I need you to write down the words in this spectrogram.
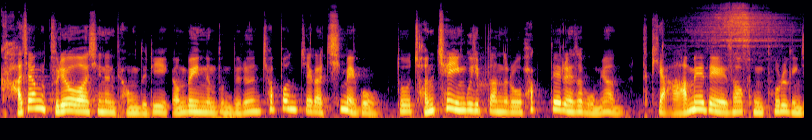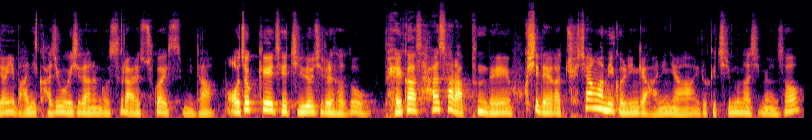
가장 두려워하시는 병들이 연배 있는 분들은 첫 번째가 치매고 또 전체 인구 집단으로 확대를 해서 보면 특히 암에 대해서 공포를 굉장히 많이 가지고 계시다는 것을 알 수가 있습니다. 어저께 제 진료실에서도 배가 살살 아픈데 혹시 내가 췌장암이 걸린 게 아니냐 이렇게 질문하시면서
